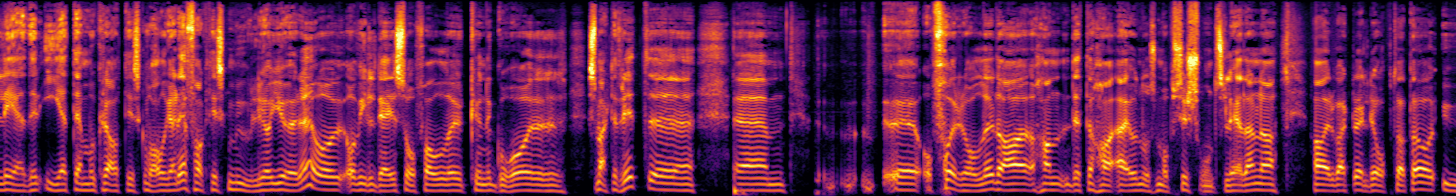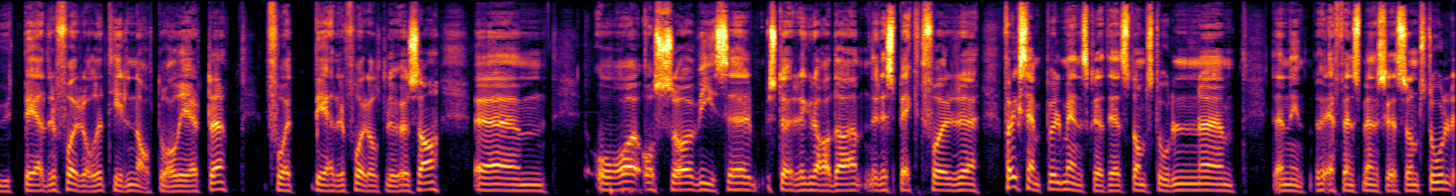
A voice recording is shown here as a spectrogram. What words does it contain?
leder i et demokratisk valg? Er det faktisk mulig å gjøre, og, og vil det i så fall kunne gå smertefritt? Og forholdet da han, Dette er jo noe som opposisjonslederen da, har vært veldig opptatt av, å utbedre forholdet til Nato-allierte få et bedre forhold til USA. Og også viser større grad av respekt for f.eks. menneskerettighetsdomstolen, den FNs menneskerettighetsdomstol,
